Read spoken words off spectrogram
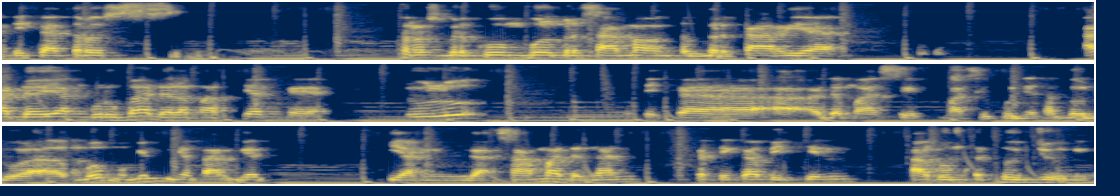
Ketika terus terus berkumpul bersama untuk berkarya, ada yang berubah dalam artian kayak dulu ketika ada masih masih punya satu dua album mungkin punya target yang nggak sama dengan ketika bikin album ketujuh nih.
